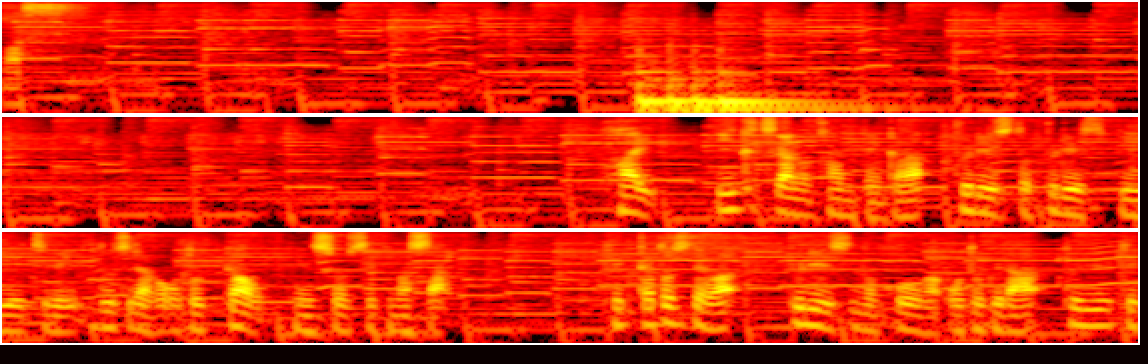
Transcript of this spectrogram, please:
ます。はい、いくつかの観点からプリウスとプリウス PHV どちらがお得かを検証してきました。結果としてはプリウスの方がお得だという結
